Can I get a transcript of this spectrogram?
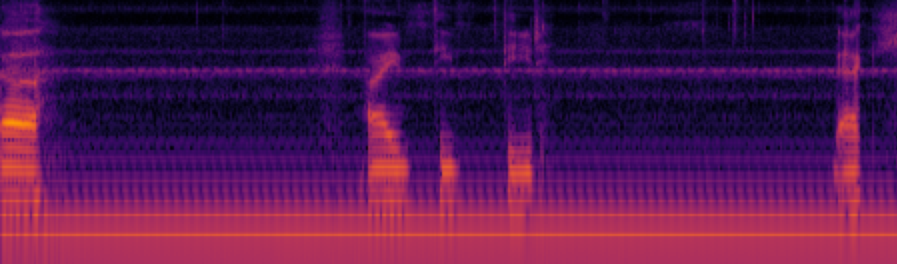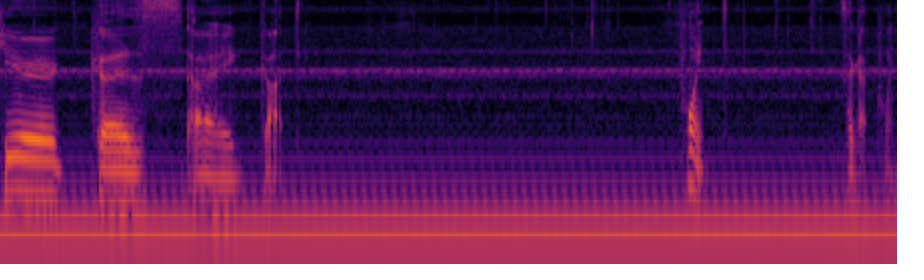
Uh... I TP'd back here because I got point. So I got point.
